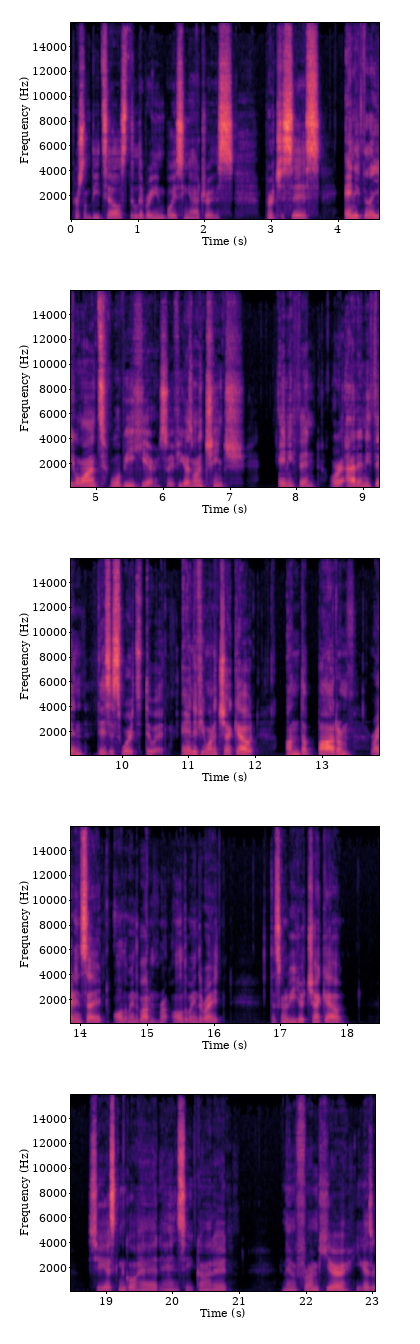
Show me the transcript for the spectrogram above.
personal details, delivery invoicing address, purchases, anything that you want will be here. So if you guys want to change anything or add anything, this is where to do it. And if you want to check out on the bottom, right inside, all the way in the bottom, right, all the way in the right, that's going to be your checkout. So you guys can go ahead and say, got it. And then from here, you guys are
